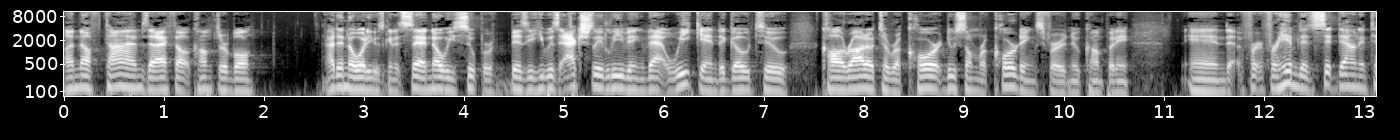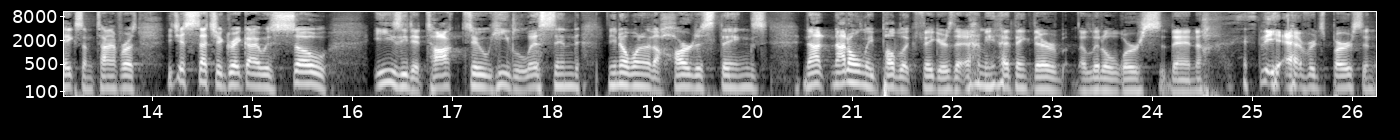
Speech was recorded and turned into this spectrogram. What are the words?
enough times that I felt comfortable. I didn't know what he was going to say. I know he's super busy. He was actually leaving that weekend to go to Colorado to record, do some recordings for a new company and for for him to sit down and take some time for us, he's just such a great guy. Was so easy to talk to. He listened. You know, one of the hardest things, not not only public figures that I mean, I think they're a little worse than the average person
